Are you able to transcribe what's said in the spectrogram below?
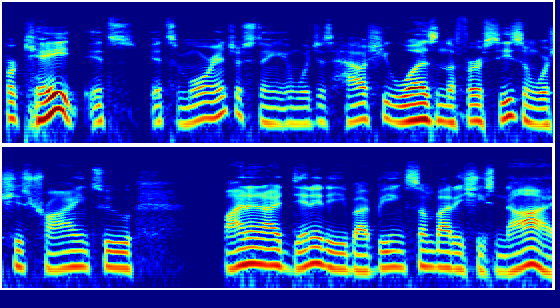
for Kate, it's it's more interesting in which is how she was in the first season, where she's trying to find an identity by being somebody she's not,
